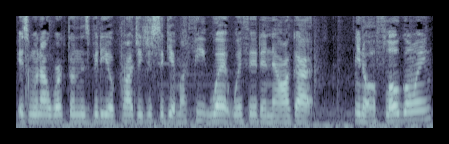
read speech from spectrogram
is when I worked on this video project just to get my feet wet with it. And now I got, you know, a flow going.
